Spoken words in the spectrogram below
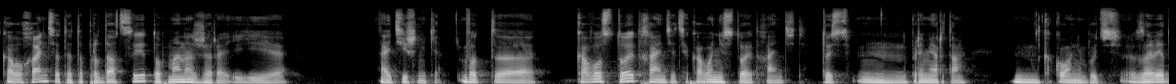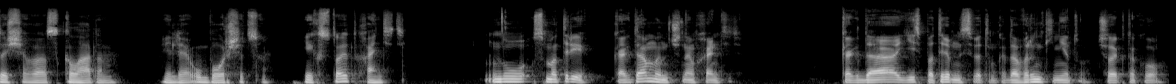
Кого хантят, это продавцы, топ-менеджеры и айтишники. Вот э, кого стоит хантить, а кого не стоит хантить. То есть, например, там какого-нибудь заведующего складом или уборщицу. Их стоит хантить? Ну, смотри, когда мы начинаем хантить? Когда есть потребность в этом, когда в рынке нету человека такого.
